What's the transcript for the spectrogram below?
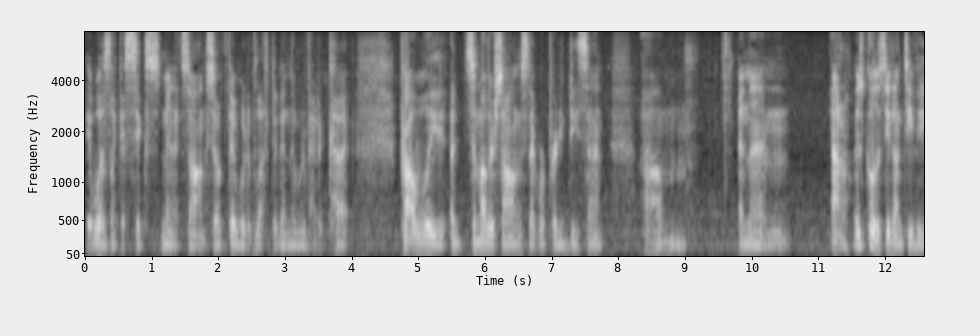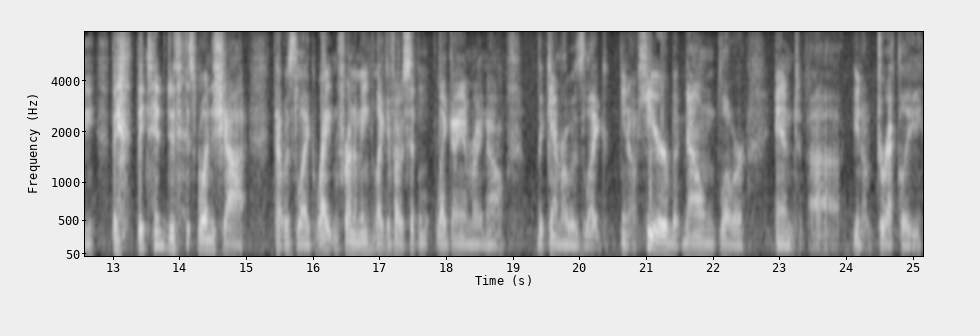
it was like a six minute song, so if they would have left it in, they would have had to cut probably uh, some other songs that were pretty decent. Um, and then, I don't know, it was cool to see it on TV. They, they did do this one shot that was like right in front of me, like if I was sitting like I am right now, the camera was like you know here but down lower and uh, you know directly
